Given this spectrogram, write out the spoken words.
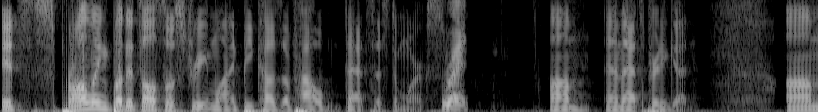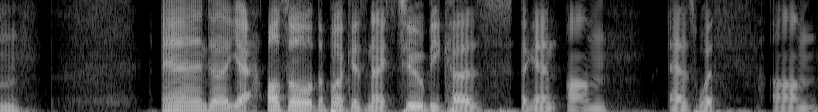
it's sprawling, but it's also streamlined because of how that system works. Right. Um, and that's pretty good. Um, and uh, yeah, also the book is nice too because again, um, as with um,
